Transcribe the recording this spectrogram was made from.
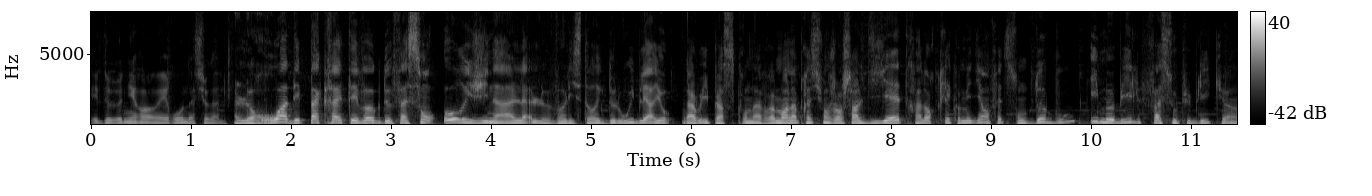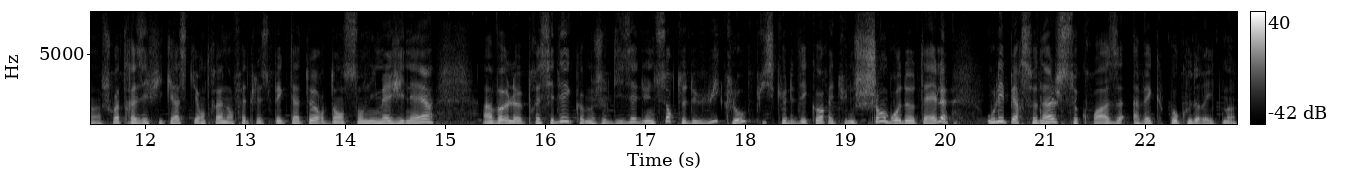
et devenir un héros national. Le roi des pâquerettes évoque de façon originale le vol historique de Louis Blériot. Ah oui, parce qu'on a vraiment l'impression, Jean-Charles, d'y être, alors que les comédiens en fait sont debout immobile face au public, un choix très efficace qui entraîne en fait le spectateur dans son imaginaire. Un vol précédé, comme je le disais, d'une sorte de huis clos, puisque le décor est une chambre d'hôtel où les personnages se croisent avec beaucoup de rythme.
